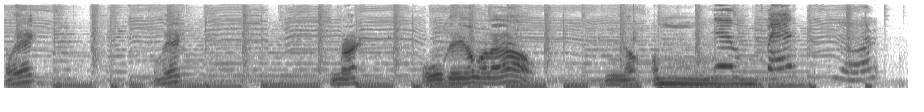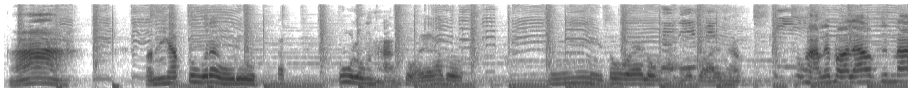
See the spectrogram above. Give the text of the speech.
ลงเอ็กลงเอ็กถึงไหมโอเคครับมาแล้วนี่ครับอืมเนมเป็ดเหลือนอ่า ตอนนี้ครับตู้ก็ได้โอ้ดูครับตู้ลงหางสวยเลยครับดูนี่ตู้ได้ลงหางเรียบร้อยแล้วครับลงหางเรียบร้อยแล้วขึ้นได้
